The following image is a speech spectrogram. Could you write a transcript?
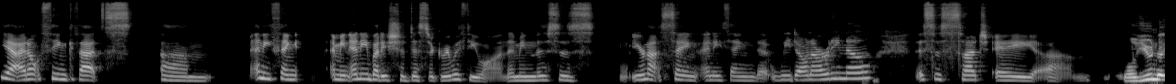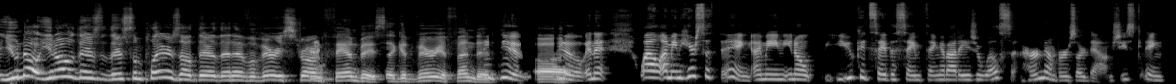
Yeah, I don't think that's um, anything. I mean, anybody should disagree with you on. I mean, this is you're not saying anything that we don't already know. This is such a um, well, you know, you know, you know. There's there's some players out there that have a very strong fan base that get very offended. They do, uh, do, and it. Well, I mean, here's the thing. I mean, you know, you could say the same thing about A'ja Wilson. Her numbers are down. She's getting,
